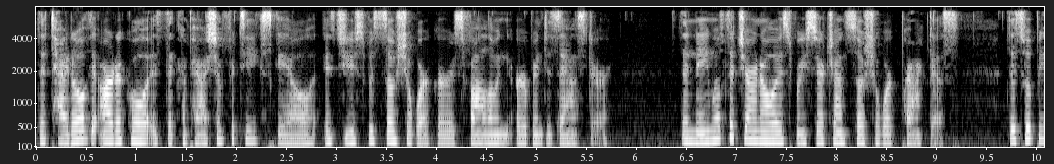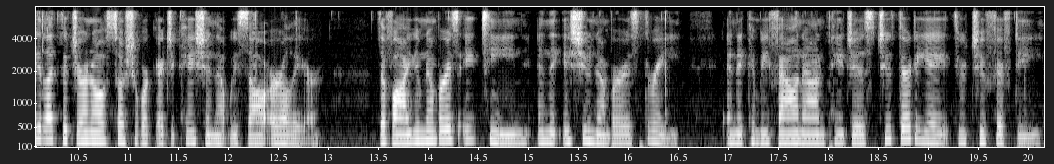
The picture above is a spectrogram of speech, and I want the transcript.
The title of the article is The Compassion Fatigue Scale. It's used with social workers following urban disaster. The name of the journal is Research on Social Work Practice. This would be like the Journal of Social Work Education that we saw earlier. The volume number is 18 and the issue number is 3 and it can be found on pages 238 through 250,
